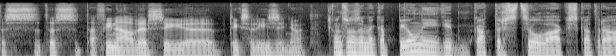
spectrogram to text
tas, tas, tā fināla versija tiks arī izziņota. Tas nozīmē, ka pilnīgi katrs cilvēks katrā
